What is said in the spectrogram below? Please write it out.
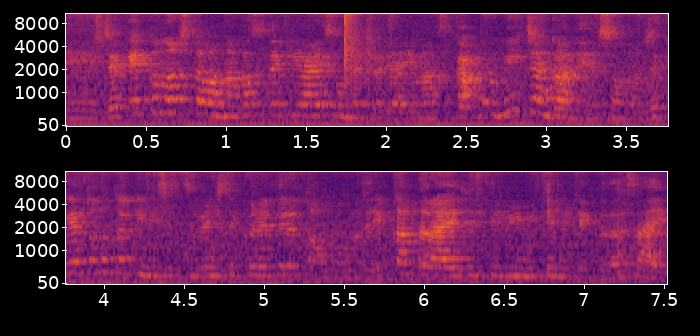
えージャケットの下は長袖着られそうな人でありますか？でもみーちゃんがねそのジャケットの時に説明してくれてると思うのでよかったら IGTV 見てみてください。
